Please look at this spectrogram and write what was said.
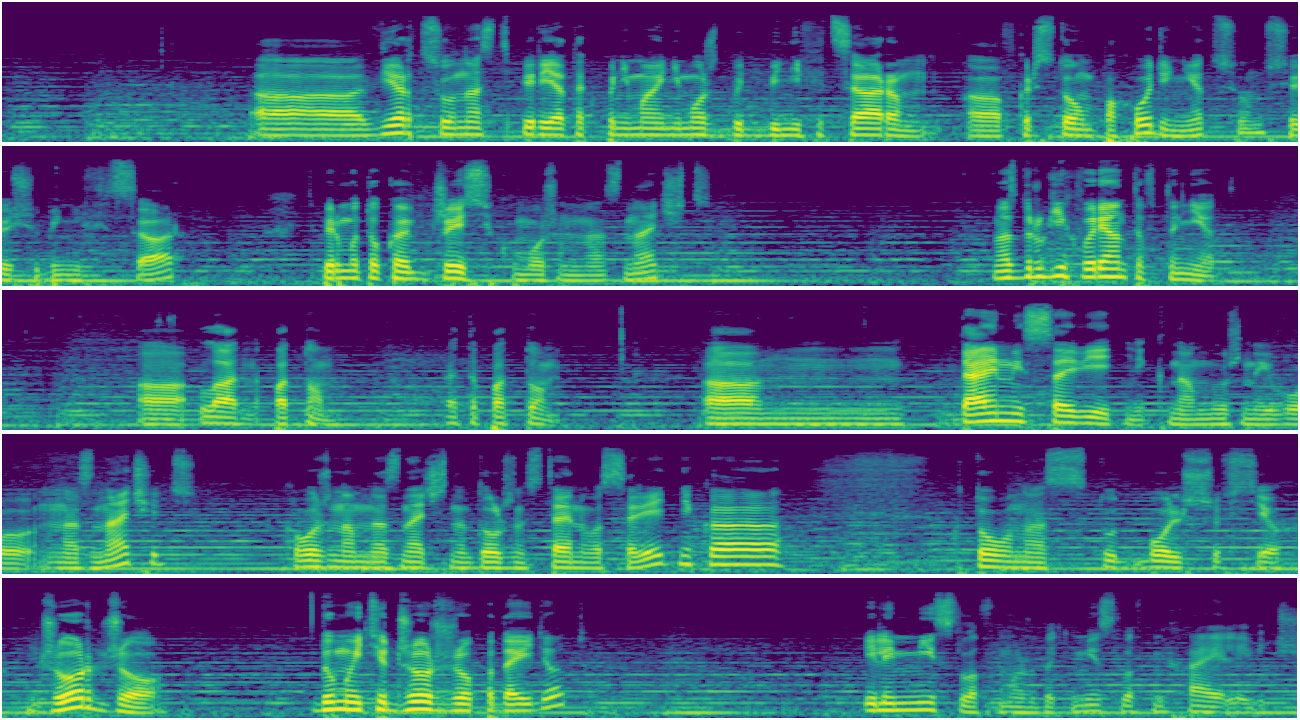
А, Верцу у нас теперь, я так понимаю, не может быть бенефициаром а, в крестовом походе. Нет, он все еще бенефициар. Теперь мы только Джессику можем назначить. У нас других вариантов-то нет. А, ладно, потом. Это потом. А, Тайный советник. Нам нужно его назначить. Кого же нам назначить на должность тайного советника? Кто у нас тут больше всех? Джорджо. Думаете, Джорджо подойдет? Или Мислов, может быть, Мислов Михайлович.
